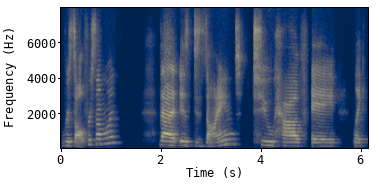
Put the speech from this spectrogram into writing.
result for someone that is designed to have a like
